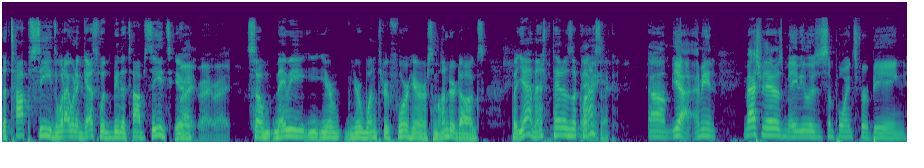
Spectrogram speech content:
the top seeds. What I would have guessed would be the top seeds here. Right, right, right. So maybe your your one through four here are some underdogs. But yeah, mashed potatoes is a classic. Um, yeah, I mean, mashed potatoes maybe loses some points for being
